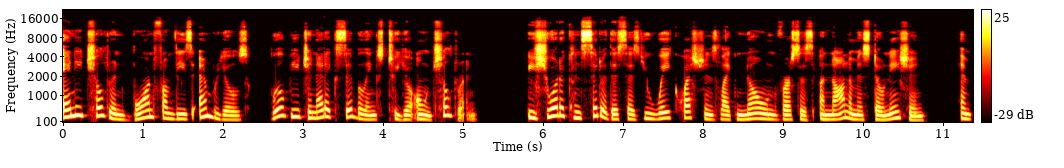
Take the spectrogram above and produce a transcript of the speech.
any children born from these embryos will be genetic siblings to your own children. Be sure to consider this as you weigh questions like known versus anonymous donation and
